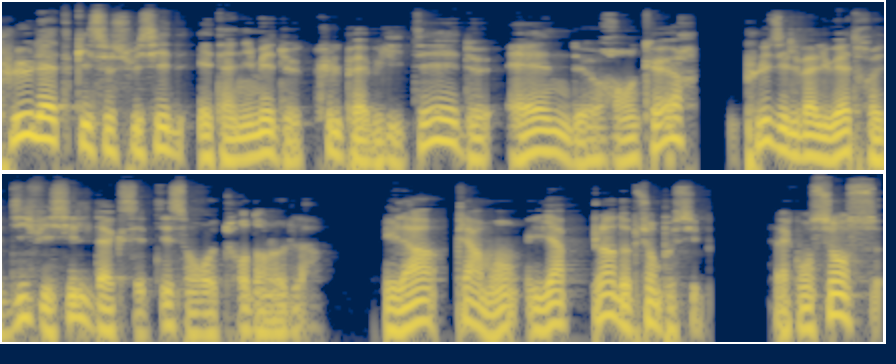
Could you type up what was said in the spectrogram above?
Plus l'être qui se suicide est animé de culpabilité, de haine, de rancœur, plus il va lui être difficile d'accepter son retour dans l'au-delà. Et là, clairement, il y a plein d'options possibles. La conscience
